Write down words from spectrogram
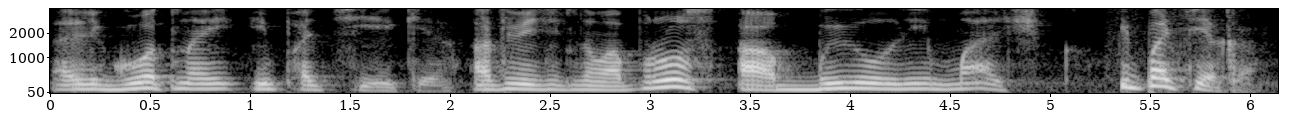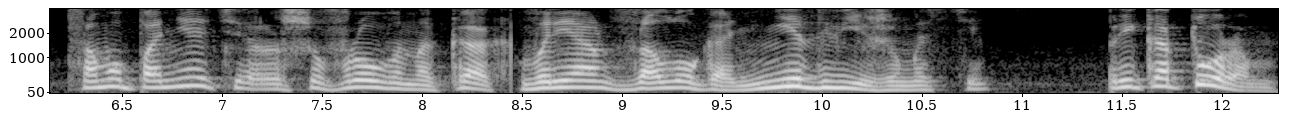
льготной ипотеке. Ответить на вопрос, а был ли мальчик? Ипотека. Само понятие расшифровано как вариант залога недвижимости, при котором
